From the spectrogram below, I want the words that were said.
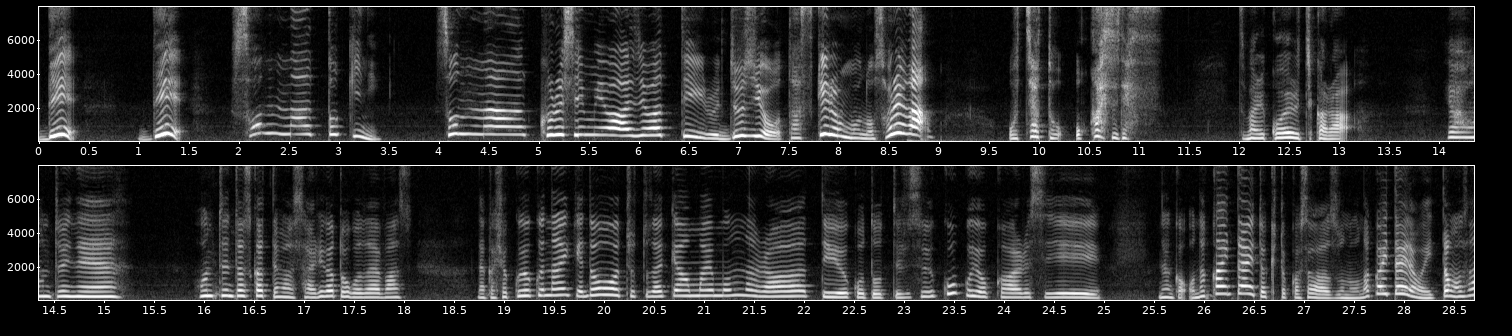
ででそんな時にそんな苦しみを味わっている女児を助けるものそれがお茶とお菓子です。つまり超える力。いや本当にね。本当に助かってます。ありがとうございます。なんか食欲ないけどちょっとだけ甘いもんならっていうことってすごくよくあるしなんかお腹痛い時とかさそのお腹痛いのが一旦収ま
